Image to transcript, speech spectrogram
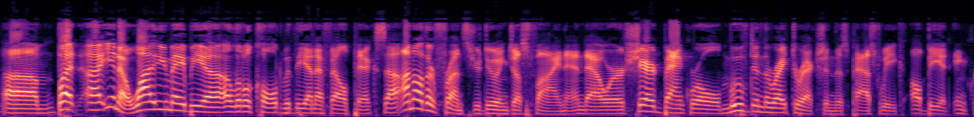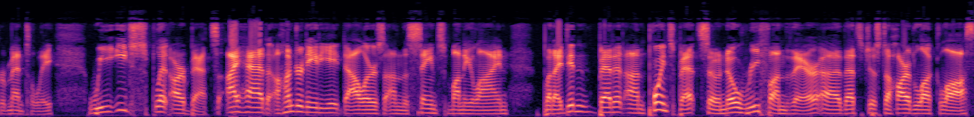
Um, but uh, you know, while you may be a, a little cold with the NFL pick picks. Uh, on other fronts, you're doing just fine, and our shared bankroll moved in the right direction this past week, albeit incrementally. We each split our bets. I had $188 on the Saints money line but I didn't bet it on PointsBet, so no refund there. Uh, that's just a hard luck loss.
